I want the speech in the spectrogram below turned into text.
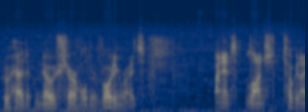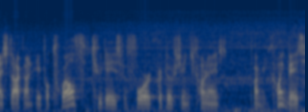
who had no shareholder voting rights. Binance launched tokenized stock on April 12th, two days before crypto exchange Coinbase,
